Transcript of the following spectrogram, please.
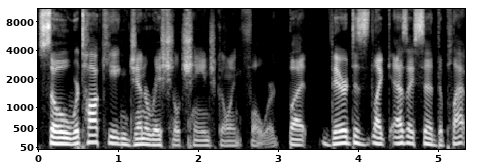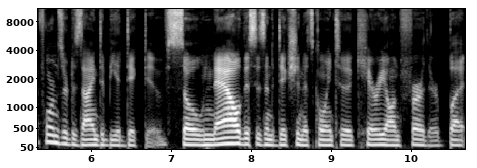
So we're talking generational change going forward, but they're des- like as I said, the platforms are designed to be addictive. So now this is an addiction that's going to carry on further, but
